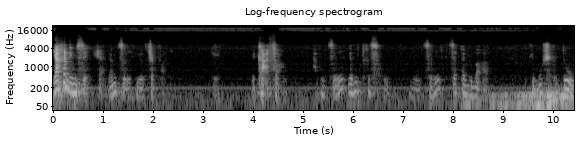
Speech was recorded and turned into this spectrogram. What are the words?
יחד עם זה, שאדם צריך להיות שפל, כן, וכעפר, אבל הוא צריך גם התחזקות, והוא צריך קצת הגבהה. כמו שכתוב,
